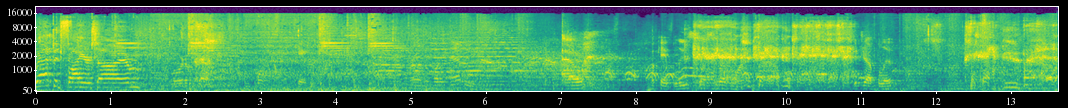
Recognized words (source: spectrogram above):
Rapid fire time. Lord of Okay. Ow. Okay, blue six more. Good job, blue.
